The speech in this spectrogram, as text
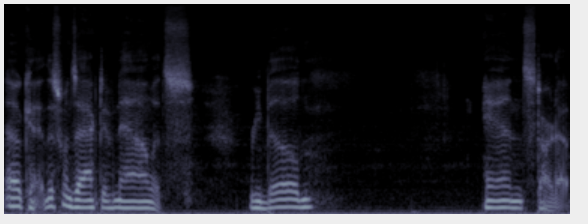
Okay, this one's active now. Let's rebuild and start up.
